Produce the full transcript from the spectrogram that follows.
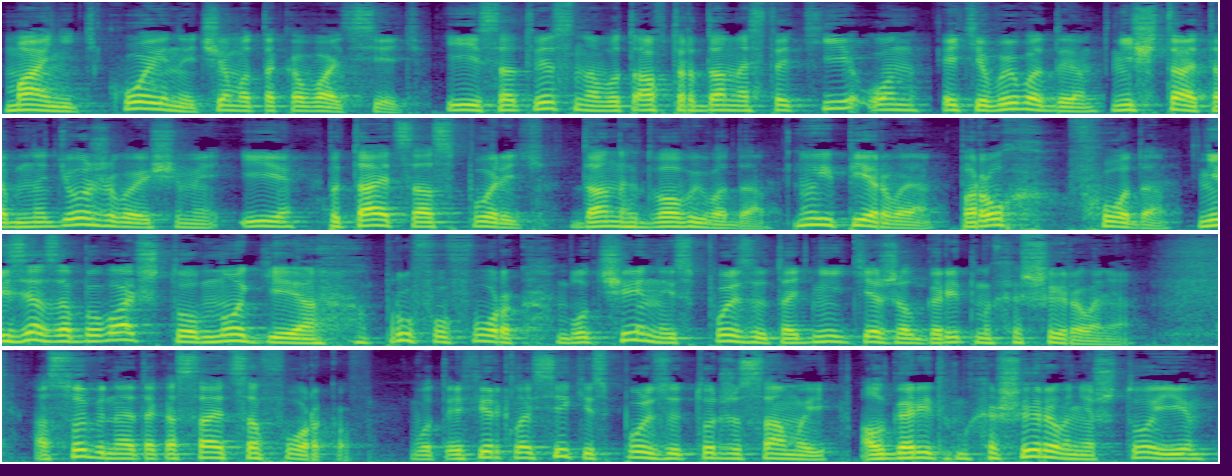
майнить коины, чем атаковать сеть. И, соответственно, вот автор данной статьи, он эти выводы не считает обнадеживающими и пытается оспорить данных два вывода. Ну и первое, порог входа. Нельзя забывать, что многие Proof of Work блокчейны используют одни и те же алгоритмы хеширования. Особенно это касается форков. Вот эфир Classic использует тот же самый алгоритм хеширования, что и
